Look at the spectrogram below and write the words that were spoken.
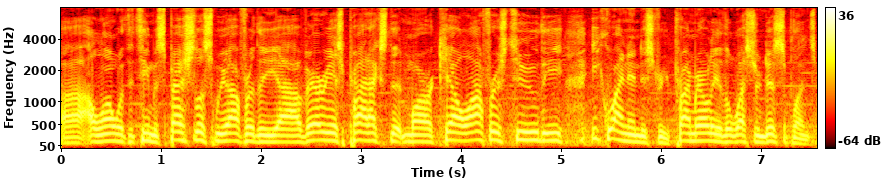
Uh, along with a team of specialists, we offer the uh, various products that Markel offers to the equine industry, primarily of the Western disciplines.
